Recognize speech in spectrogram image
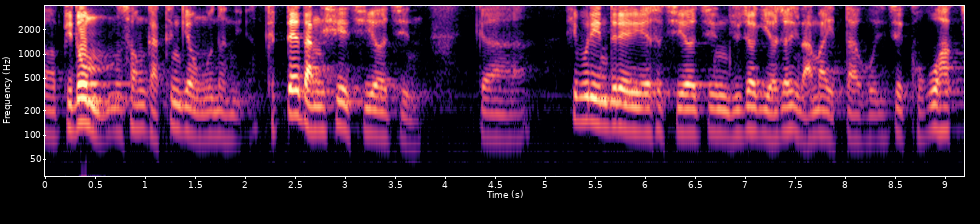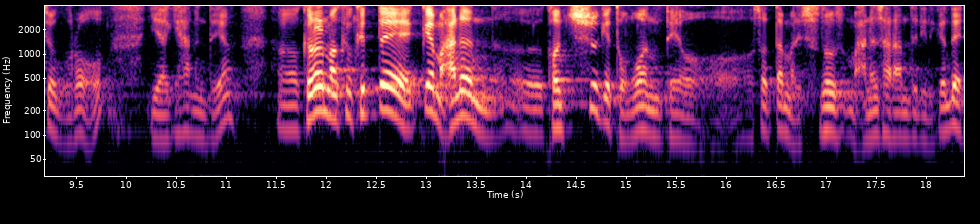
어, 비돔성 같은 경우는 그때 당시에 지어진 그러니까 히브리인들에 의해서 지어진 유적이 여전히 남아 있다고 이제 고고학적으로 이야기하는데요. 어, 그럴 만큼 그때 꽤 많은 어, 건축에 동원되어 썼단 말이에요. 수도 많은 사람들이니까. 근데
